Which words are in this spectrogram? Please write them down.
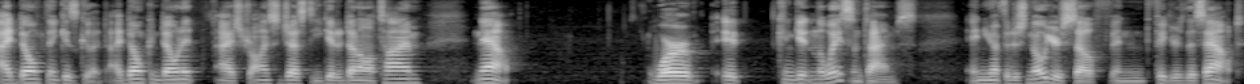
I don't think is good. I don't condone it. I strongly suggest that you get it done all the time. Now, where it can get in the way sometimes, and you have to just know yourself and figure this out.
